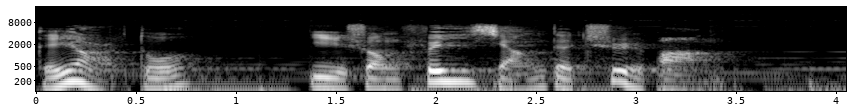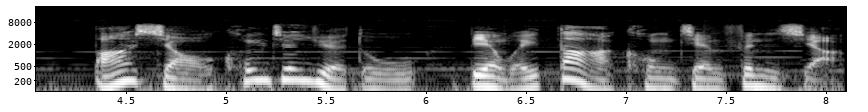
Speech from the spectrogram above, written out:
给耳朵一双飞翔的翅膀，把小空间阅读变为大空间分享。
